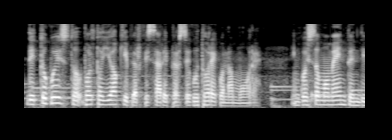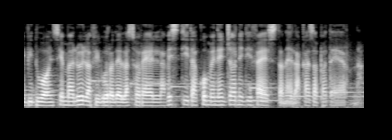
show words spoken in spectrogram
Detto questo, voltò gli occhi per fissare il persecutore con amore. In questo momento individuò insieme a lui la figura della sorella, vestita come nei giorni di festa nella casa paterna.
